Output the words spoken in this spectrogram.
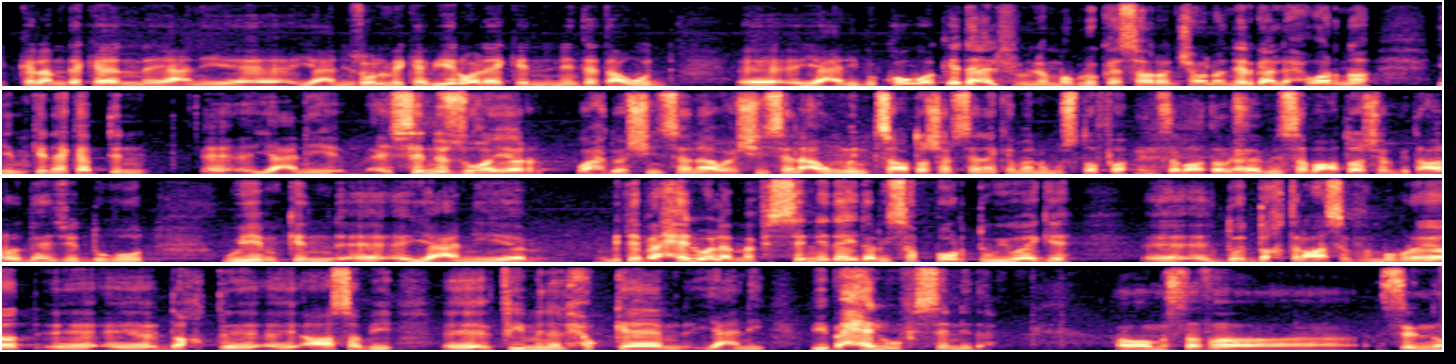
الكلام ده كان يعني آه، يعني ظلم كبير ولكن إن أنت تعود يعني بقوة كده. ألف مليون مبروك يا سارة إن شاء الله. نرجع لحوارنا. يمكن يا كابتن آه، يعني السن الصغير 21 سنة أو 20 سنة أو من 19 سنة كمان ومصطفى. من 17 آه، من 17 بيتعرض لهذه الضغوط. ويمكن آه، يعني بتبقى حلوة لما في السن ده يقدر يسبورت ويواجه آه، الض- الضغط العصبي في المباريات آه، آه، ضغط آه، عصبي آه، في من الحكام. يعني بيبقى حلو في السن ده. هو مصطفى سنه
